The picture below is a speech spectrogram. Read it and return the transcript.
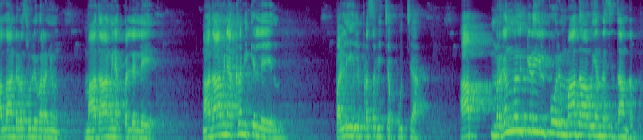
അള്ളാഹിന്റെ റസൂൽ പറഞ്ഞു മാതാവിനെ കൊല്ലല്ലേ? മാതാവിനെ ആക്രമിക്കല്ലേ? എന്ന്. പള്ളിയിൽ പ്രസവിച്ച പൂച്ച ആ മൃഗങ്ങൾക്കിടയിൽ പോലും മാതാവ് എന്ന സിദ്ധാന്തം.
